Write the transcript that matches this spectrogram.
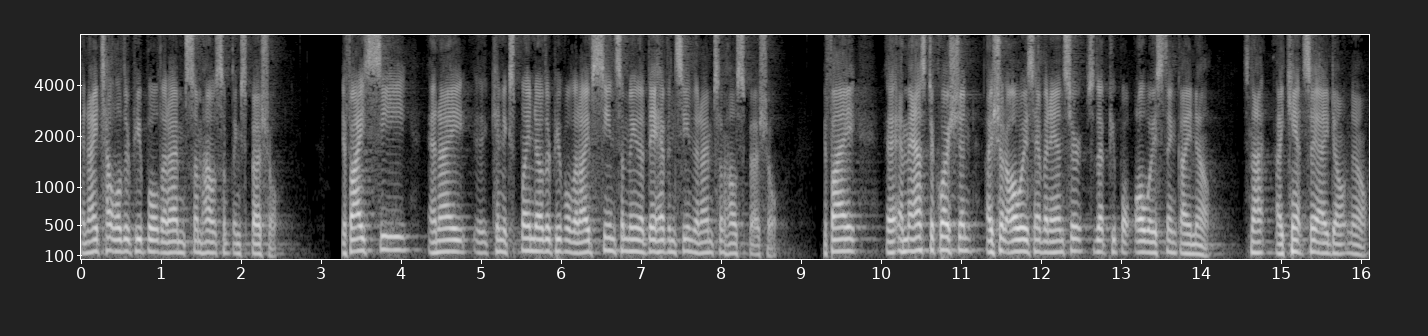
and I tell other people that I'm somehow something special, if I see and I uh, can explain to other people that I've seen something that they haven't seen, that I'm somehow special. If I uh, am asked a question, I should always have an answer so that people always think I know. It's not, I can't say I don't know.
